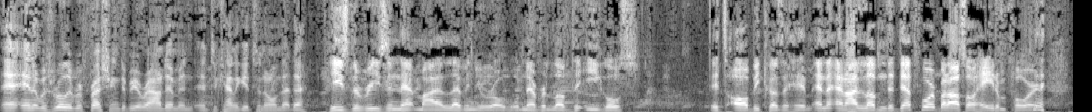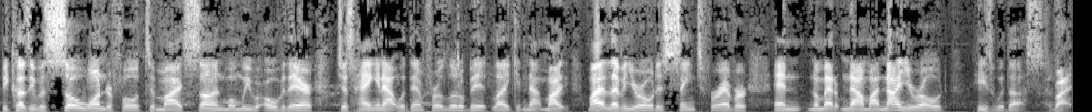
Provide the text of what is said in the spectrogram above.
and, and it was really refreshing to be around him and, and to kind of get to know him that day. He's the reason that my 11 year old will never love the Eagles. It's all because of him. And, and I love him to death for it, but I also hate him for it because he was so wonderful to my son when we were over there just hanging out with them for a little bit. Like now my, my 11 year old is Saints forever. And no matter now my nine year old, he's with us. Right.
